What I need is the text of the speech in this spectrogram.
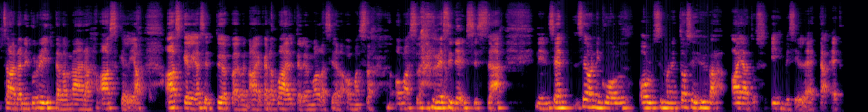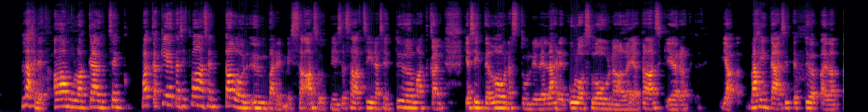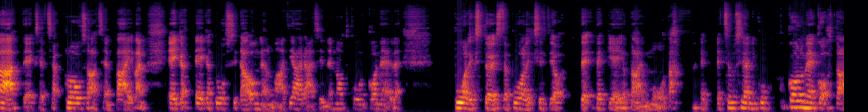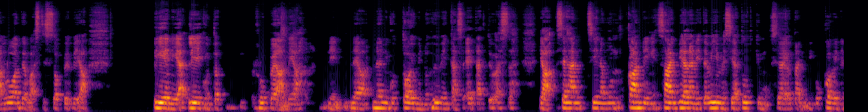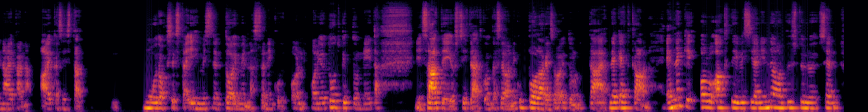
saada niin kuin riittävä määrä askelia, askelia sen työpäivän aikana vaeltelemalla siellä omassa, omassa residenssissään. Niin sen, se on niin kuin ollut, ollut semmoinen tosi hyvä ajatus ihmisille, että, että lähdet aamulla, käyt sen vaikka kiertäisit vaan sen talon ympäri, missä asut, niin sä saat siinä sen työmatkan ja sitten lounastunnille lähdet ulos lounaalle ja taas kierrät ja vähintään sitten työpäivän päätteeksi, että sä klousaat sen päivän, eikä, eikä tuu sitä ongelmaa, että jäädään sinne notkuun koneelle puoliksi töissä, puoliksi jo te- tekee jotain muuta. Että et semmoisia niin kolmeen kohtaan luontevasti sopivia pieniä liikuntarupeamia niin ne on, ne on niin kuin toiminut hyvin tässä etätyössä. Ja sehän siinä mun kandiin sain vielä niitä viimeisiä tutkimuksia, joita niin kuin COVIDin aikana aikaisista muutoksista ihmisten toiminnassa niin kuin on, on jo tutkittu niitä, niin saatiin just sitä, että kuinka se on niin kuin polarisoitunut tämä. Että ne, ketkä on ennenkin ollut aktiivisia, niin ne on pystynyt sen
